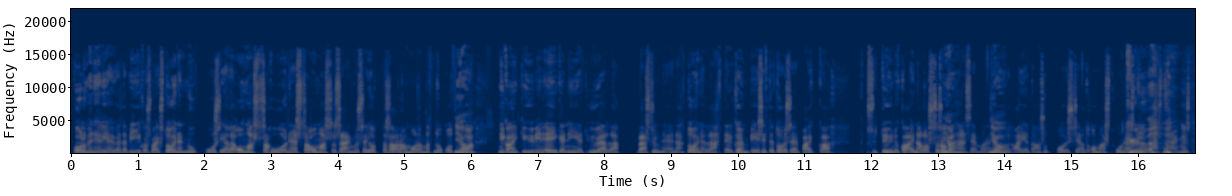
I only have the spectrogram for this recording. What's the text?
kolme neljä yötä viikossa, vaikka toinen nukkuu siellä omassa huoneessa, omassa sängyssä, jotta saadaan molemmat nukuttua. Joo. Niin kaikki hyvin, eikä niin, että yöllä väsyneenä toinen lähtee kömpiin sitten toiseen paikkaan tyyny kainalossa. Se on Joo. vähän semmoinen, Joo. niin kuin, että ajetaan sut pois sieltä omasta unesta Kyllä. ja omasta sängystä.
